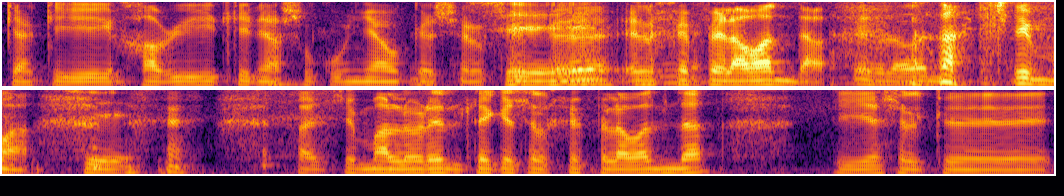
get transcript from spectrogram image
que aquí Javi tiene a su cuñado que es el, jefe, el jefe de la banda, a Chema, sí. a Chema Lorente que es el jefe de la banda y es el que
